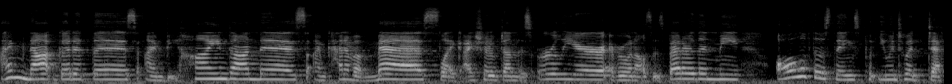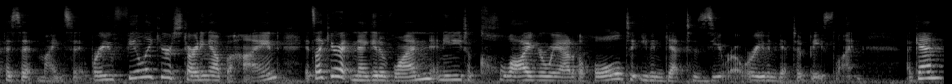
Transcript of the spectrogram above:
I'm not good at this. I'm behind on this. I'm kind of a mess. Like, I should have done this earlier. Everyone else is better than me all of those things put you into a deficit mindset where you feel like you're starting out behind. It's like you're at negative one and you need to claw your way out of the hole to even get to zero or even get to baseline. Again,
